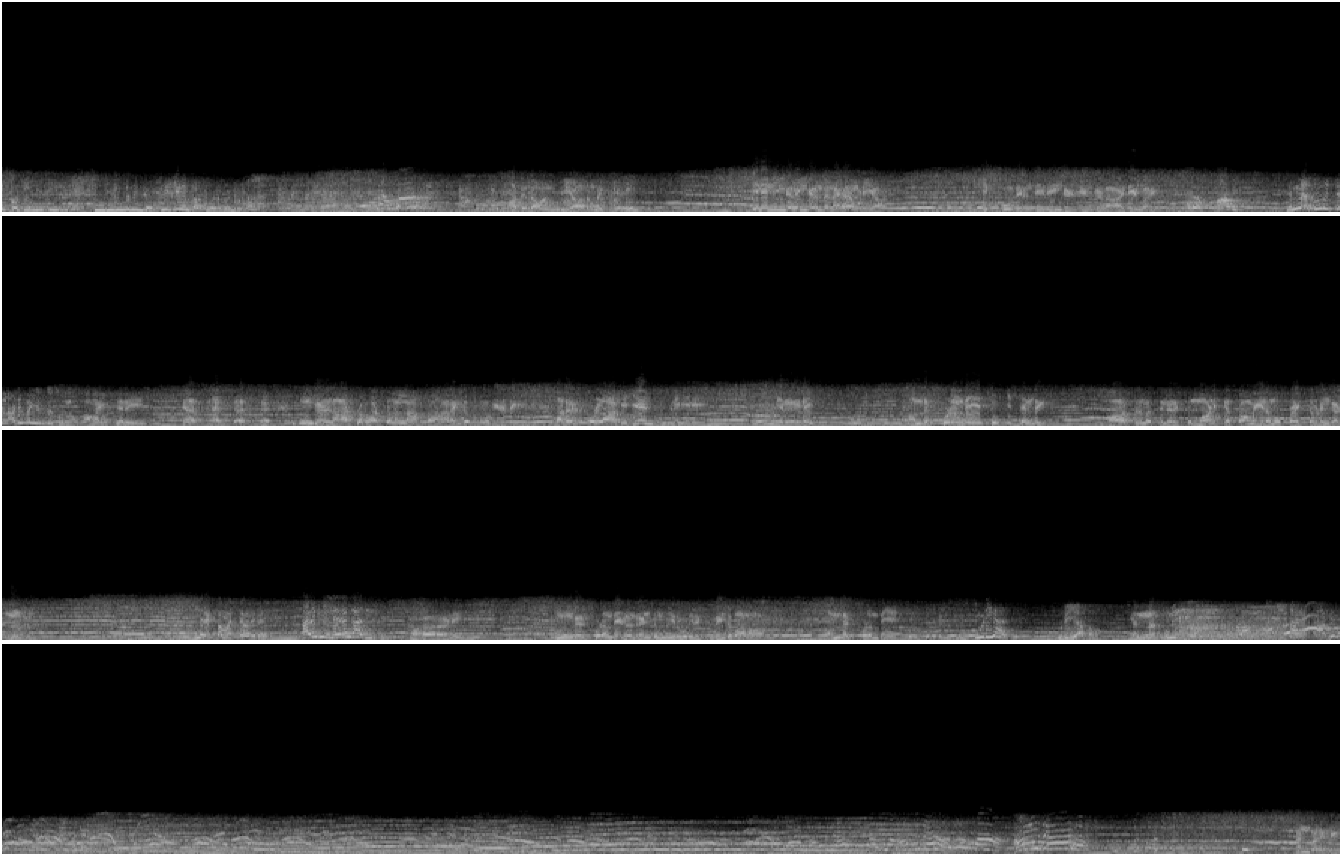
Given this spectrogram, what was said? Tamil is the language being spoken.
இப்போது என்ன செய்வது? இங்கிருந்து நீங்கள் சீக்கிரம் தப்பிவிட வேண்டும். அதுதான் முடியாத அமைச்சரே. இனி நீங்கள் இங்கிருந்து நகர முடியாது. இப்போதிருந்தே நீங்கள் எங்கள் அடிமை. என்ன தூரத்தில் அடிமை என்று சொன்ன? அமைச்சரே உங்கள் ஆட்ட பாட்டம் எல்லாம் தான் அடங்கப் போகிறது. அதற்குள்ளாக ஏன் சொல்லுகிறேன் அந்த குழந்தையை தூக்கிச் சென்று ஆசிரமத்தில் இருக்கும் மாணிக்கசாமியிடம் ஒப்படைத்து விடுங்கள். அருகில் நெருங்காதீர்கள். மகாராணி உங்கள் குழந்தைகள் ரெண்டும் உயிரோடு இருக்க வேண்டுமானால் அந்த குழந்தையை கொடுத்து விடுங்கள். முடியாது. முடியாதா? என்ன துணி? நண்பர்களே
